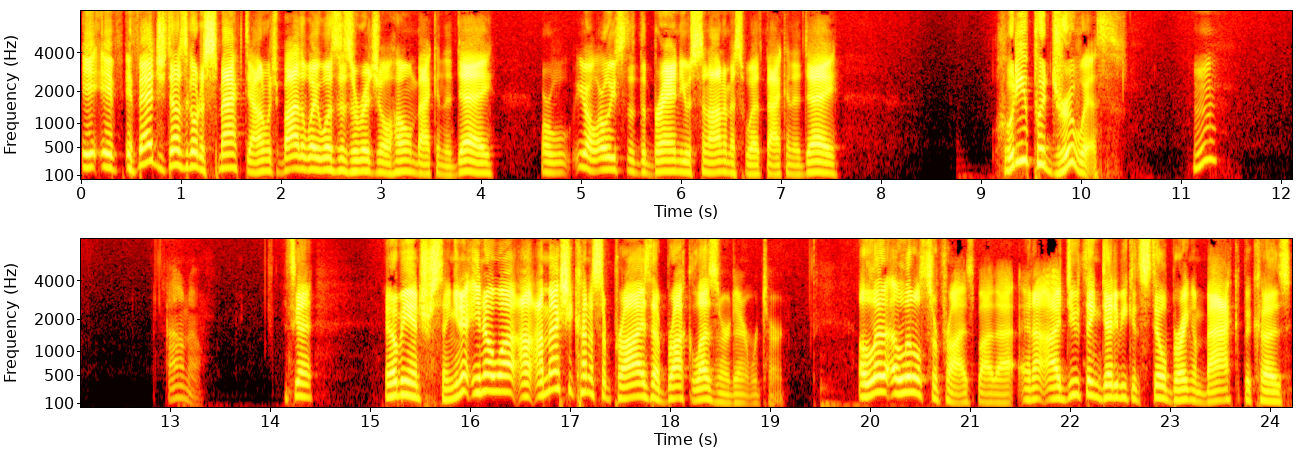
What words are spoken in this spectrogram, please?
if if Edge does go to SmackDown, which by the way was his original home back in the day, or you know, or at least the, the brand he was synonymous with back in the day? Who do you put Drew with? Hmm. I don't know. It's gonna. It'll be interesting. You know. You know what? I, am actually kind of surprised that Brock Lesnar didn't return. A little, a little surprised by that, and I, I do think WWE could still bring him back because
